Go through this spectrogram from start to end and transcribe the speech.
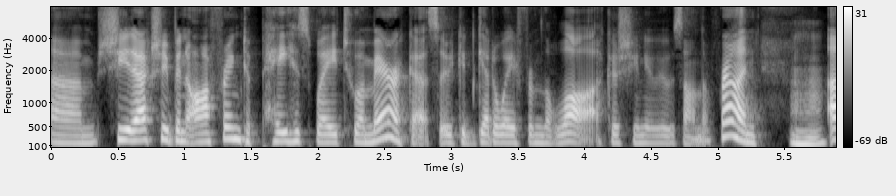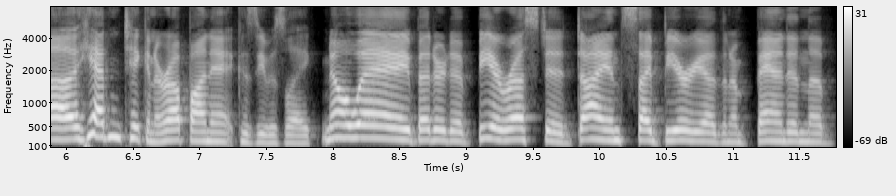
Um, she had actually been offering to pay his way to America so he could get away from the law because she knew he was on the run. Mhm. Uh, he hadn't taken her up on it because he was like, no way, better to be arrested, die in Siberia than abandon the,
